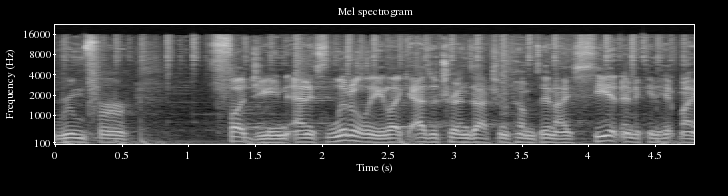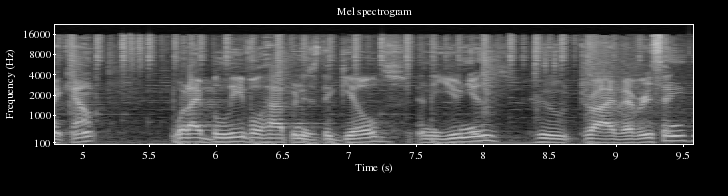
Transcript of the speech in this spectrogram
room for fudging. And it's literally like as a transaction comes in, I see it and it can hit my account. What I believe will happen is the guilds and the unions who drive everything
